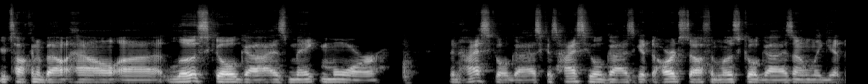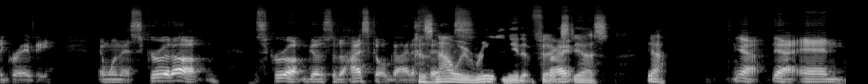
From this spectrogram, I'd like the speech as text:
you're talking about how uh, low skill guys make more than high school guys because high school guys get the hard stuff and low school guys only get the gravy. And when they screw it up, the screw up goes to the high school guy because now we really need it fixed. Right? Yes. Yeah. Yeah. Yeah. And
